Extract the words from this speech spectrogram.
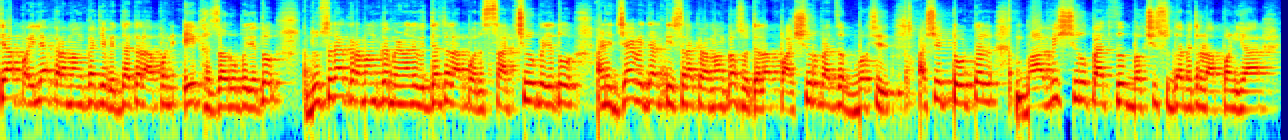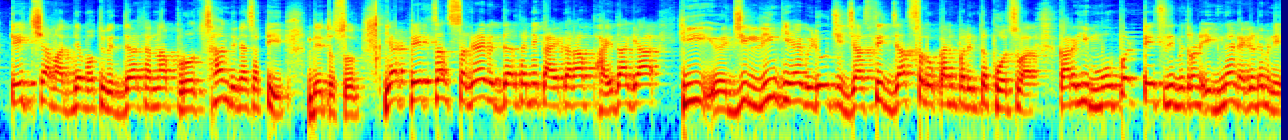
त्या पहिल्या क्रमांकाच्या विद्यार्थ्याला आपण एक हजार रुपये देतो. देतो. दुसरा क्रमांक मिळणाऱ्या विद्यार्थ्याला आपण सातशे रुपये देतो. आणि ज्या विद्यार्थी तिसरा क्रमांक असतो त्याला पाचशे रुपयाचं बक्षीस. असे टोटल बावीसशे रुपयाचं बक्षीस सुद्धा मित्रांनो आपण ह्या टेस्टच्या माध्यमातून विद्यार्थ्यांना प्रोत्साहन देण्यासाठी देत असतो. या टेस्टचा सगळ्या विद्यार्थ्यांनी काय करा फायदा घ्या. ही जी लिंक या व्हिडिओची जास्तीत जास्त लोकांपर्यंत पोहोचवा. कारण ही मोफत टेस्ट मित्रांनो इग्नॅट अकॅडमीने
